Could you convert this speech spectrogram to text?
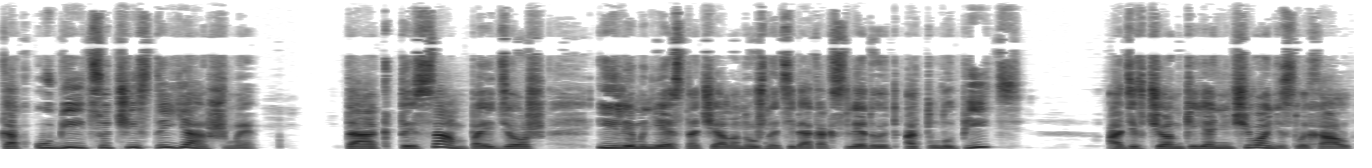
как убийцу чистой яшмы. Так ты сам пойдешь, или мне сначала нужно тебя как следует отлупить?» «О девчонке я ничего не слыхал»,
